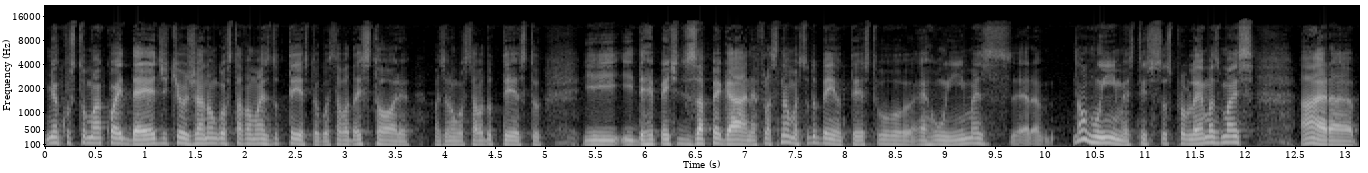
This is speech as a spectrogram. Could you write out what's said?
me acostumar com a ideia de que eu já não gostava mais do texto, eu gostava da história, mas eu não gostava do texto. E, e de repente desapegar, né? Falar assim, não, mas tudo bem, o texto é ruim, mas era. Não ruim, mas tem seus problemas, mas. Ah, era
